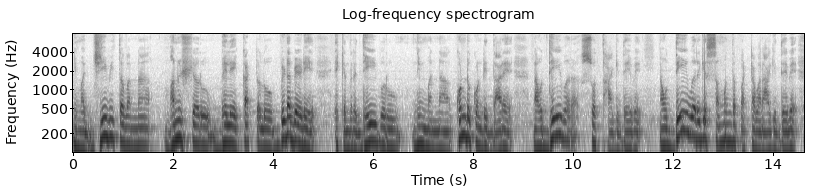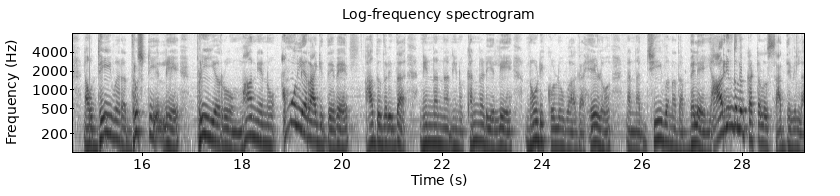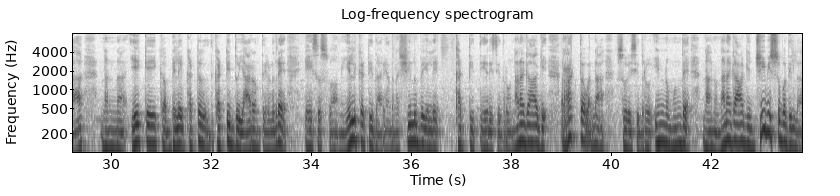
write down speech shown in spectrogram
ನಿಮ್ಮ ಜೀವಿತವನ್ನು ಮನುಷ್ಯರು ಬೆಲೆ ಕಟ್ಟಲು ಬಿಡಬೇಡಿ. ಏಕೆಂದರೆ ದೇವರು ನಿಮ್ಮನ್ನು ಕೊಂಡುಕೊಂಡಿದ್ದಾರೆ. ನಾವು ದೇವರ ಸ್ವತ್ತಾಗಿದ್ದೇವೆ. ನಾವು ದೇವರಿಗೆ ಸಂಬಂಧಪಟ್ಟವರಾಗಿದ್ದೇವೆ. ನಾವು ದೇವರ ದೃಷ್ಟಿಯಲ್ಲಿ ಪ್ರಿಯರು, ಮಾನ್ಯನು, ಅಮೂಲ್ಯರಾಗಿದ್ದೇವೆ. ಆದುದರಿಂದ ನಿನ್ನನ್ನು ನೀನು ಕನ್ನಡಿಯಲ್ಲಿ ನೋಡಿಕೊಳ್ಳುವಾಗ ಹೇಳು, ನನ್ನ ಜೀವನದ ಬೆಲೆ ಯಾರಿಂದಲೂ ಕಟ್ಟಲು ಸಾಧ್ಯವಿಲ್ಲ. ನನ್ನ ಏಕೈಕ ಬೆಲೆ ಕಟ್ಟಲು ಕಟ್ಟಿದ್ದು ಯಾರು ಅಂತ ಹೇಳಿದ್ರೆ ಯೇಸು ಸ್ವಾಮಿ. ಎಲ್ಲಿ ಕಟ್ಟಿದ್ದಾರೆ? ಅದನ್ನು ಶಿಲುಬೆಯಲ್ಲಿ ಕಟ್ಟಿ ತೀರಿಸಿದರು. ನನಗಾಗಿ ರಕ್ತವನ್ನು ಸುರಿಸಿದರು. ಇನ್ನು ಮುಂದೆ ನಾನು ನನಗಾಗಿ ಜೀವಿಸುವುದಿಲ್ಲ,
